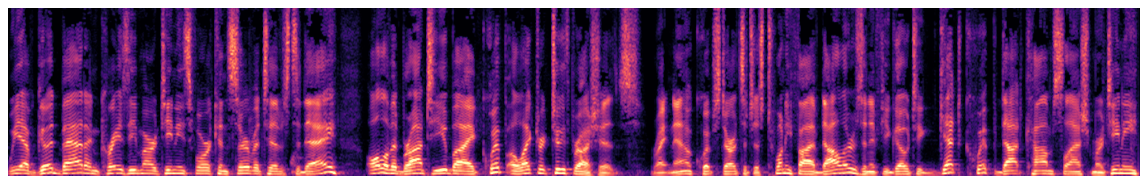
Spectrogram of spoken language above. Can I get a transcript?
We have good, bad, and crazy martinis for conservatives today. All of it brought to you by Quip Electric Toothbrushes. Right now, Quip starts at just $25, and if you go to getquip.com slash martini,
